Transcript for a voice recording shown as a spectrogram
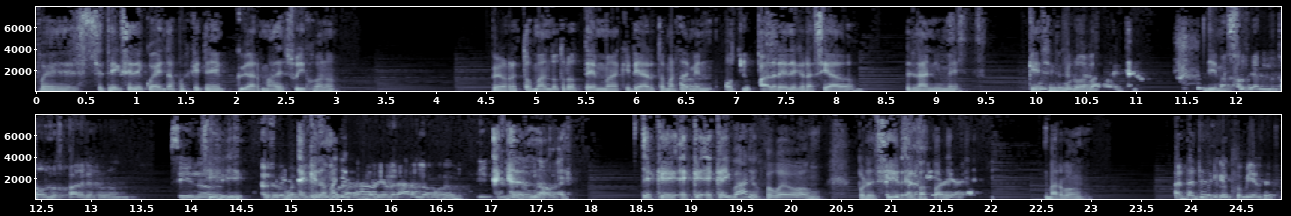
pues se, te- se dé cuenta pues que tiene que cuidar más de su hijo, ¿no? Pero retomando otro tema, quería retomar también otro padre desgraciado del anime, que Uy, seguro va Dime. Estás odiando a todos los padres, weón. Sí, ¿no? Sí, Es que no es me- celebrarlo, es que no, es, es que, es que es que hay varios, pues huevón. Por decir, el papá de Barbón. Antes de que comiences,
